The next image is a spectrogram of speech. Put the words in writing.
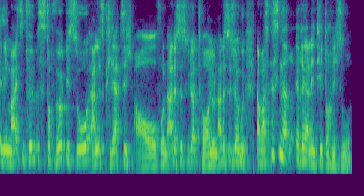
In den meisten Filmen ist es doch wirklich so, alles klärt sich auf und alles ist wieder toll und alles ist wieder gut. Aber es ist in der Realität doch nicht so.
